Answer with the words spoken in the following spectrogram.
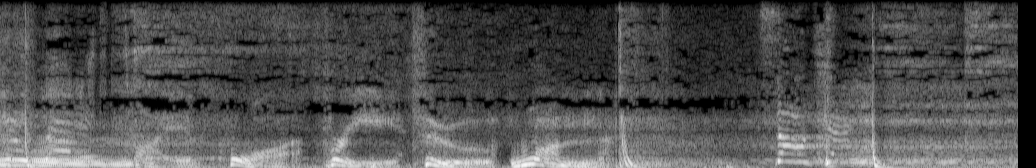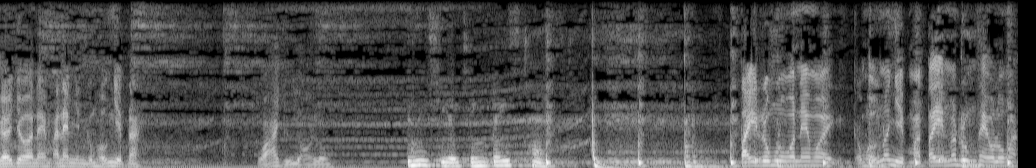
Five, four, three, two, one. Sound check. ghê chưa anh em anh em nhìn cũng hưởng nhịp nè quá dữ dội luôn Initiating base test. tay rung luôn anh em ơi cộng hưởng nó nhịp mà tay em nó rung theo luôn á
